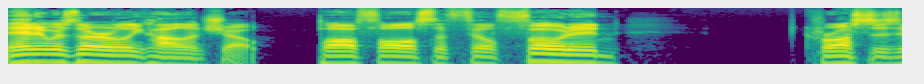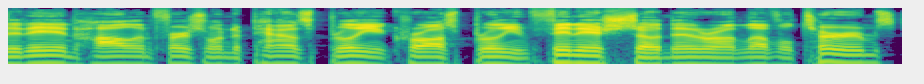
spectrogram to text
Then it was the Erling Haaland show. Ball falls to Phil Foden, crosses it in. Haaland first one to pounce. Brilliant cross, brilliant finish. So then they're on level terms.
